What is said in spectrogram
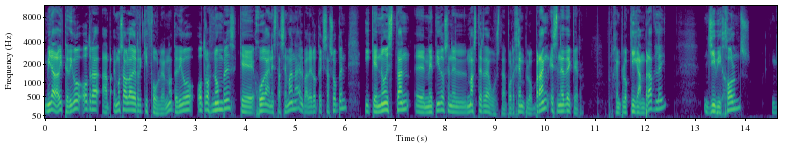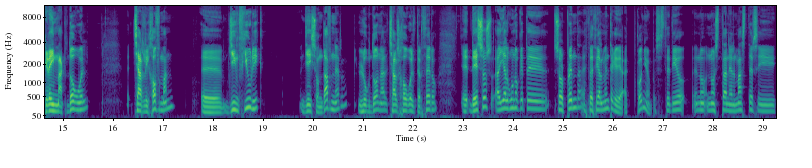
mira, David, te digo otra. Ah, hemos hablado de Ricky Fowler, ¿no? Te digo otros nombres que juegan esta semana, el Valero Texas Open, y que no están metidos en el Master de Augusta. Por ejemplo, Bran Snedeker. Por ejemplo, Keegan Bradley. G.B. Holmes, Gray McDowell, Charlie Hoffman, eh, Jim Furyk, Jason Duffner, Luke Donald, Charles Howell III. Eh, ¿De esos hay alguno que te sorprenda especialmente? Que diga, coño, pues este tío no, está en el Masters y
